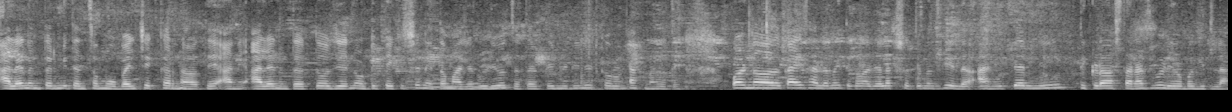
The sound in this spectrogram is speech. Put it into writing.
आल्यानंतर मी त्यांचा मोबाईल चेक करणार होते आणि आल्यानंतर तो जे नोटिफिकेशन येतं माझ्या व्हिडिओचं तर ते मी डिलीट करून टाकणार होते. पण काय झालं माहिती का? माझ्या लक्षातूनच गेलं. आणि त्यांनी तिकडं असतानाच व्हिडिओ बघितला.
